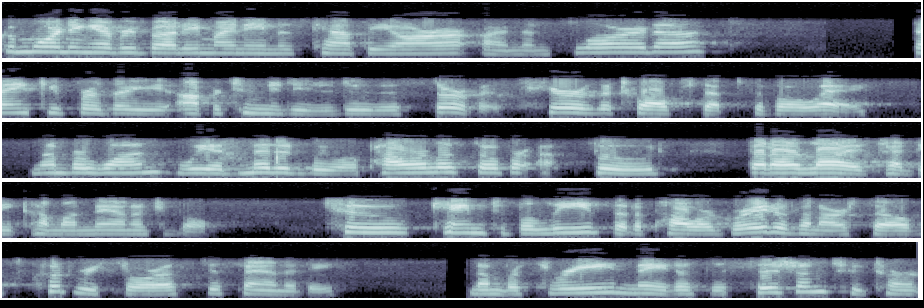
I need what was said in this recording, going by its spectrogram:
Good morning, everybody. My name is Kathy R. I'm in Florida. Thank you for the opportunity to do this service. Here are the 12 steps of OA. Number one, we admitted we were powerless over food, that our lives had become unmanageable. Two, came to believe that a power greater than ourselves could restore us to sanity. Number three, made a decision to turn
